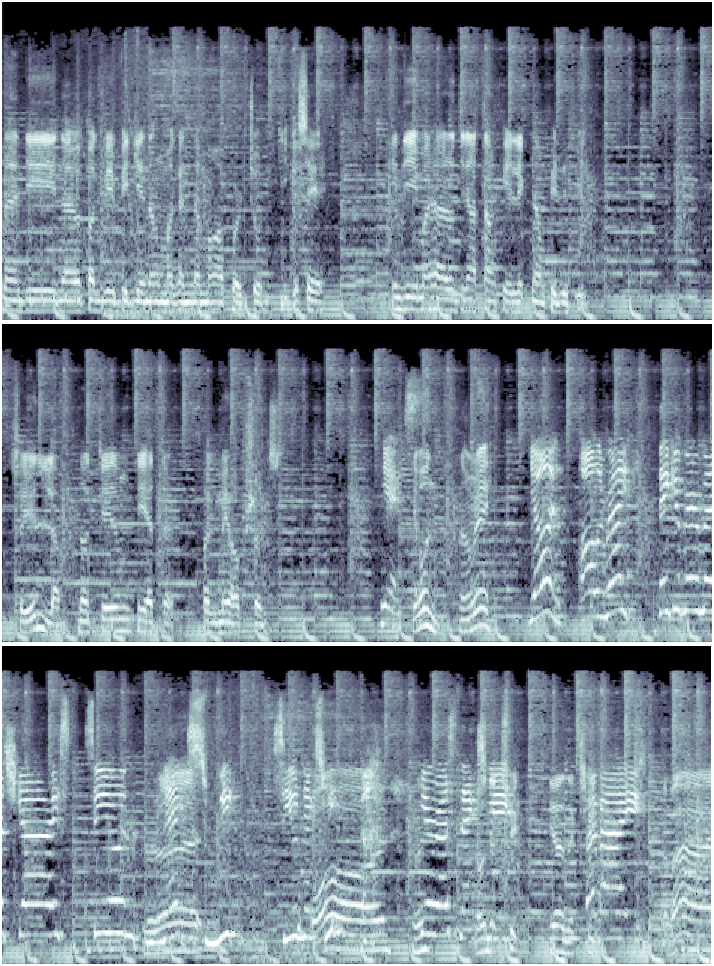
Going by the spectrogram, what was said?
na hindi na pagbibigyan ng magandang mga opportunity kasi hindi masyadong tinatangkilik ng Pilipino. So yun lang, kayo yung theater pag may options. Yes. Yun, nang Ray. Yon. All right. Thank you very much, guys. See you Right. next week. See you next week. Hear us next No, week. next week. Yeah, next week. Bye-bye. Bye-bye.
